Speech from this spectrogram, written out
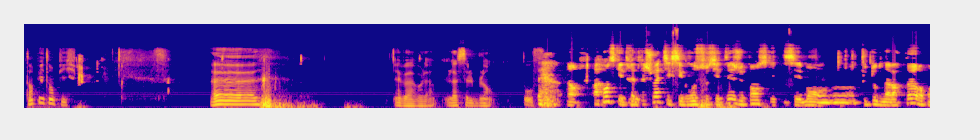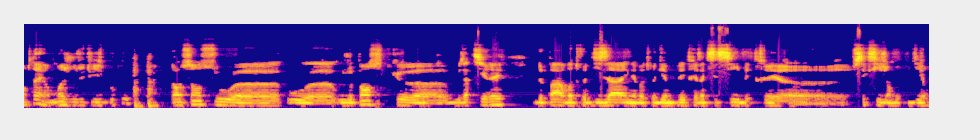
Tant pis, tant pis. Euh... Et ben voilà, là c'est le blanc. Pouf. Non. Par contre, ce qui est très très chouette, c'est que ces grosses sociétés, je pense que c'est bon, on- plutôt d'en avoir peur, au contraire. Moi, je vous utilise beaucoup, dans le sens où euh, où, euh, où je pense que euh, vous attirez de par votre design et votre gameplay très accessible et très euh, sexy, j'ai envie de dire,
